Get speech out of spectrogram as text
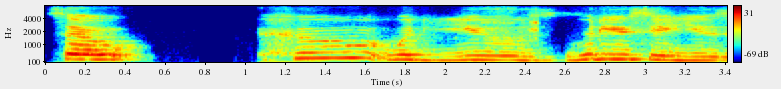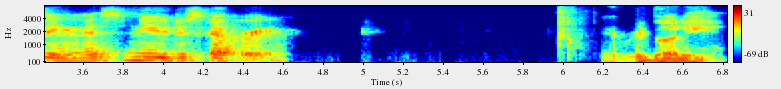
So who would use, who do you see using this new discovery? Everybody.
